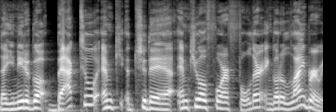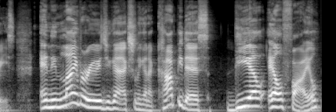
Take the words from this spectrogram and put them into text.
that you need to go back to MQ, to the MQL4 folder and go to libraries. And in libraries, you're actually going to copy this DLL file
